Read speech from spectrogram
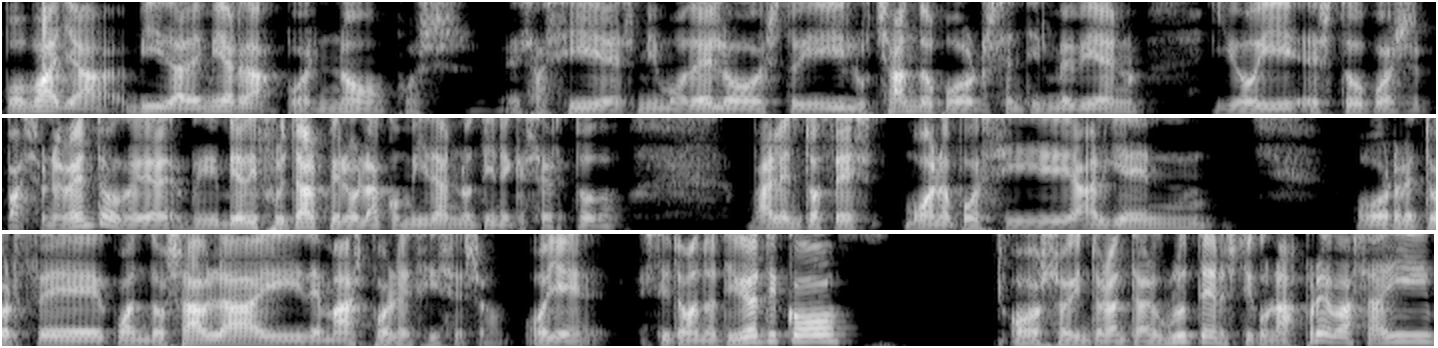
pues vaya, vida de mierda. Pues no, pues es así, es mi modelo, estoy luchando por sentirme bien y hoy esto pues va un evento que voy a disfrutar, pero la comida no tiene que ser todo. ¿Vale? Entonces, bueno, pues si alguien os retuerce cuando os habla y demás, pues le decís eso. Oye, estoy tomando antibiótico, o soy intolerante al gluten, estoy con unas pruebas ahí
